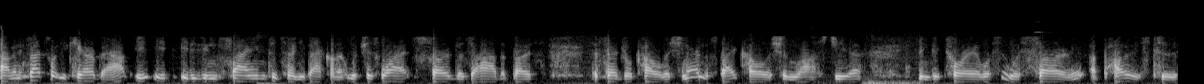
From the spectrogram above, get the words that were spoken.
um, and if that's what you care about, it, it, it is insane to turn your back on it, which is why it's so bizarre that both the federal coalition and the state coalition last year in Victoria was, was so opposed to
